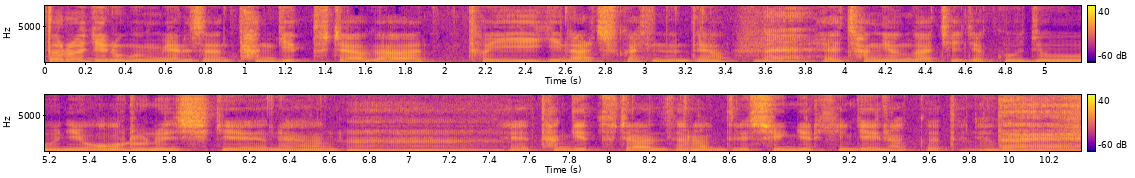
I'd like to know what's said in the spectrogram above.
떨어지는 국면에서는 단기 투자가 더 이익이 날 수가 있는데요. 네. 예, 작년같이 이제 꾸준히 오르는 시기에는 음. 예, 단기 투자한 사람들이 수익률이 굉장히 낮거든요. 네.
